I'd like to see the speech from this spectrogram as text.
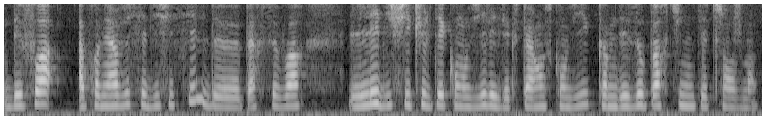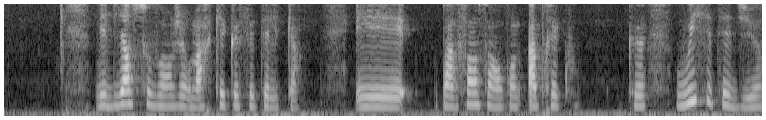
des fois, à première vue, c'est difficile de percevoir les difficultés qu'on vit, les expériences qu'on vit comme des opportunités de changement. Mais bien souvent, j'ai remarqué que c'était le cas. Et parfois, on s'en rend compte après coup que oui, c'était dur,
